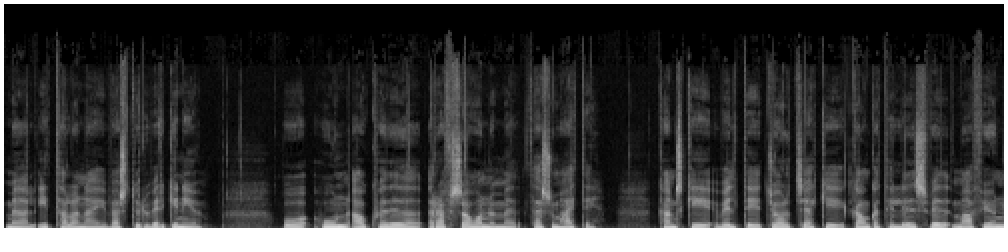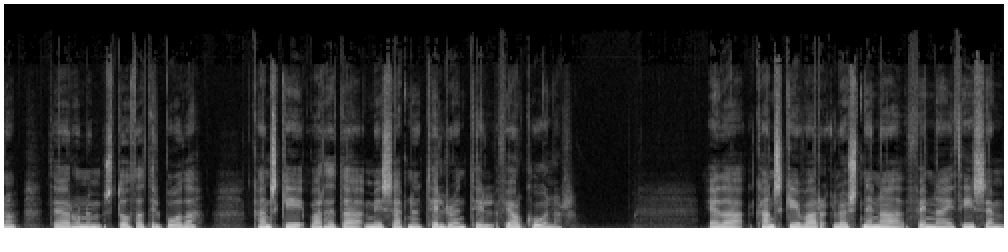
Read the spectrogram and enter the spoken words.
meðal ítalana í vestur Virginíu og hún ákveðið að refsa honum með þessum hætti. Kanski vildi George ekki ganga til liðs við mafíuna þegar honum stóð það til bóða, kannski var þetta missefnuð tilrönd til fjárkúunar. Eða kannski var lausnina að finna í því sem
